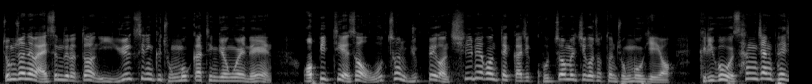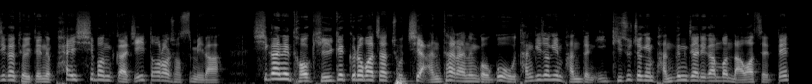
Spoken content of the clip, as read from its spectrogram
좀 전에 말씀드렸던 이 UX 링크 종목 같은 경우에는 업비트에서 5,600원, 700원대까지 고점을 찍어줬던 종목이에요. 그리고 상장 폐지가 될 때는 80원까지 떨어졌습니다. 시간을 더 길게 끌어봤자 좋지 않다라는 거고 단기적인 반등, 이 기술적인 반등 자리가 한번 나왔을 때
